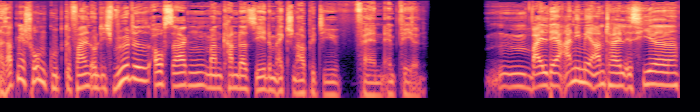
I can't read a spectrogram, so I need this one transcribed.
Es hat mir schon gut gefallen und ich würde auch sagen, man kann das jedem Action-RPG-Fan empfehlen. Weil der Anime-Anteil ist hier,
